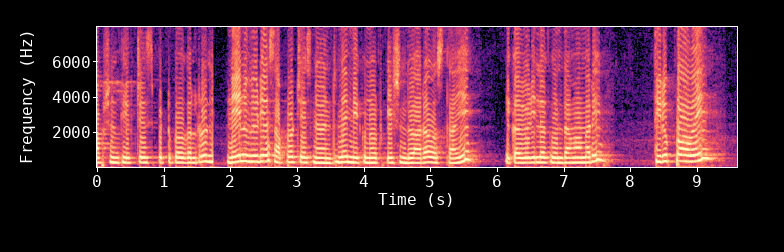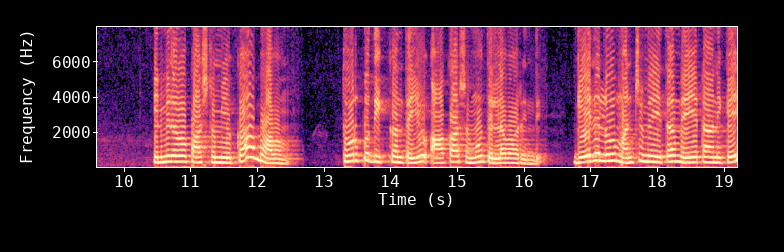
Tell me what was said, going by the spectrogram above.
ఆప్షన్ క్లిక్ చేసి పెట్టుకోగలరు. నేను వీడియోస్ అప్లోడ్ చేసిన వెంటనే మీకు నోటిఫికేషన్ ద్వారా వస్తాయి. ఇక వీడియోలోకి వెళ్దామా మరి? తిరుప్పావై ఎనిమిదవ పాష్టం యొక్క భావం. తూర్పు దిక్కంతయు ఆకాశము తెల్లవారింది. గేదెలు మంచు మేత మేయటానికై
